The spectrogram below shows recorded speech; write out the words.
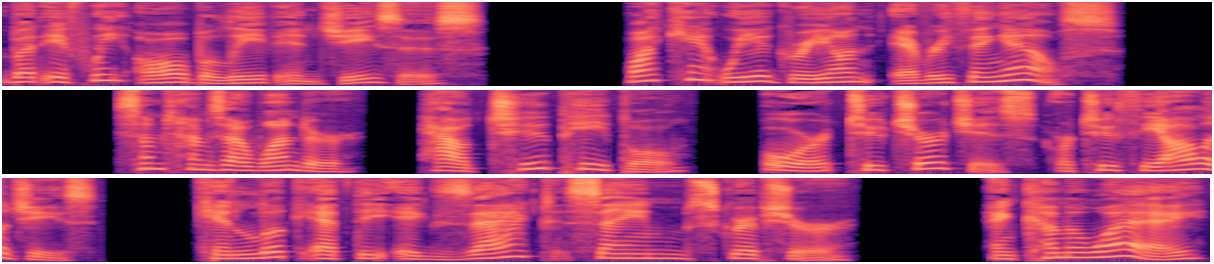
But if we all believe in Jesus, why can't we agree on everything else? Sometimes I wonder how two people, or two churches, or two theologies can look at the exact same scripture and come away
